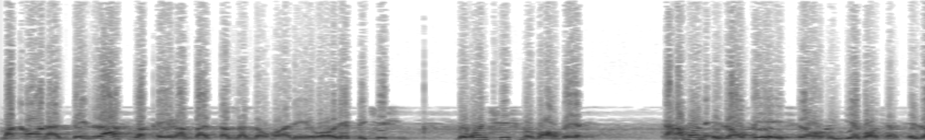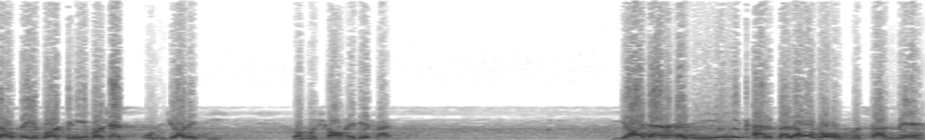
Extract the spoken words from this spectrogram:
مکان از بین رفت و پیغمبر صلی الله علیه و آله به چشم به اون چشم واقع. که همون اضافه اشراقیه باشد. اضافه باطنی باشد اونجا دید و مشاهده فرمود. یا در قضیه کربلا و ام سلمه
